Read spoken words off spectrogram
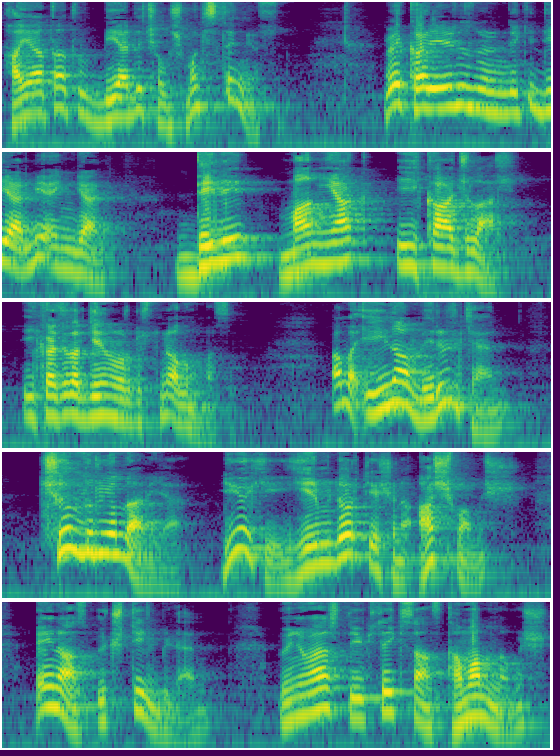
Hayata atılıp bir yerde çalışmak istemiyorsun. Ve kariyerinizin önündeki diğer bir engel. Deli, manyak, İK'cılar. İK'cılar genel olarak üstüne alınmasın. Ama ilan verirken çıldırıyorlar ya. Diyor ki 24 yaşını aşmamış, en az 3 dil bilen, üniversite yüksek lisans tamamlamış,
